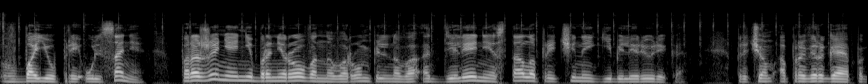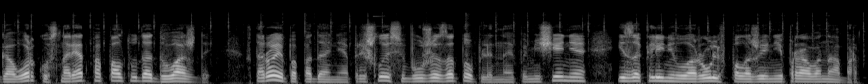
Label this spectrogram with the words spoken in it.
В бою при Ульсане поражение небронированного румпельного отделения стало причиной гибели Рюрика. Причем, опровергая поговорку, снаряд попал туда дважды. Второе попадание пришлось в уже затопленное помещение и заклинило руль в положении право на борт.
